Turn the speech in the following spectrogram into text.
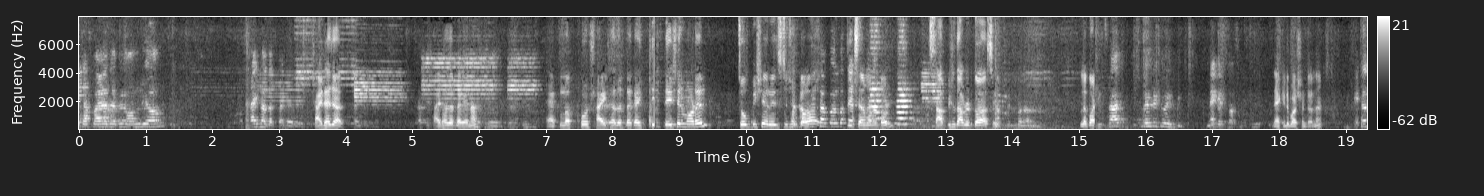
এটা পাওয়া যাবে অনলি অন ষাট হাজার টাকা। ষাট হাজার? ষাট হাজার টাকায় না? এক লক্ষ ষাট হাজার টাকায় তেইশের মডেল চব্বিশে রেজিস্ট্রেশন করা পিক্সার মনিটর ছাব্বিশে আপডেট করা আছে। নেকেট ভার্সনটা না? এটা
